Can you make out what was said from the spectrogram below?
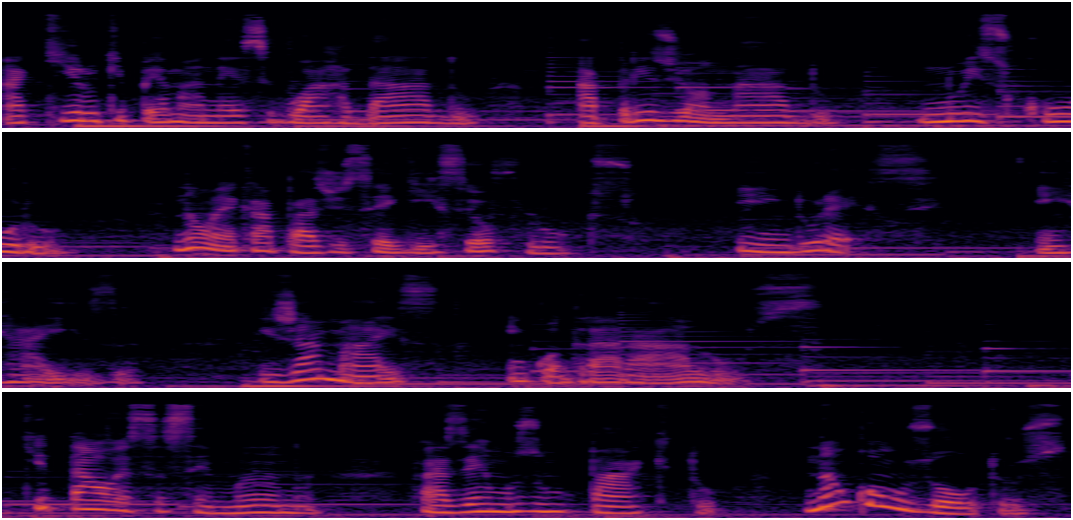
Aquilo que permanece guardado, aprisionado no escuro, não é capaz de seguir seu fluxo e endurece, enraiza e jamais encontrará a luz. Que tal essa semana fazermos um pacto, não com os outros,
